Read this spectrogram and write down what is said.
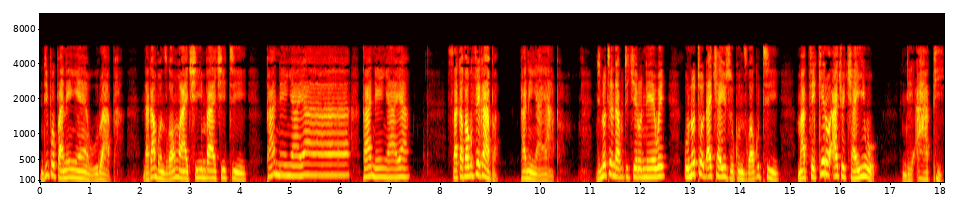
ndipo pane nyaya huru apa. Ndakambonzwa umwe achiimba achiti pane nyaya pane nyaya. Saka pakupfeka apa pane nyaya apa. Ndinotenda kuti chero newe unotoda chaizvo kunzwa kuti mapfekero acho chaiwo ndeapi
